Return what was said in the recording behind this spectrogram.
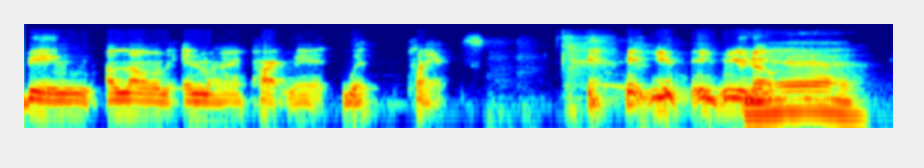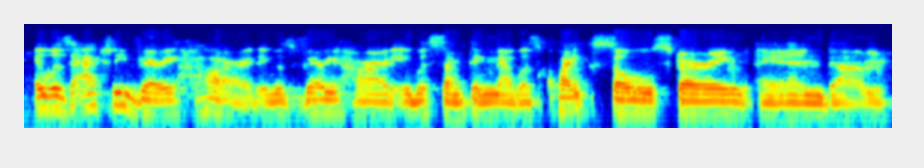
being alone in my apartment with plants. you, you know, yeah. it was actually very hard. It was very hard. It was something that was quite soul stirring. And um,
